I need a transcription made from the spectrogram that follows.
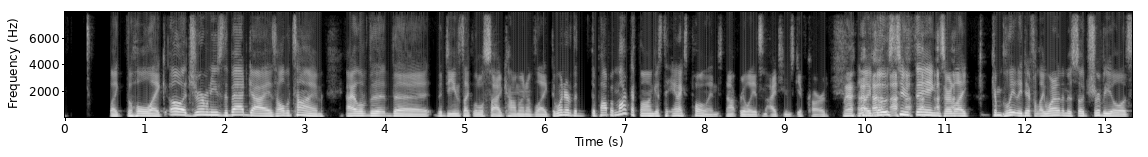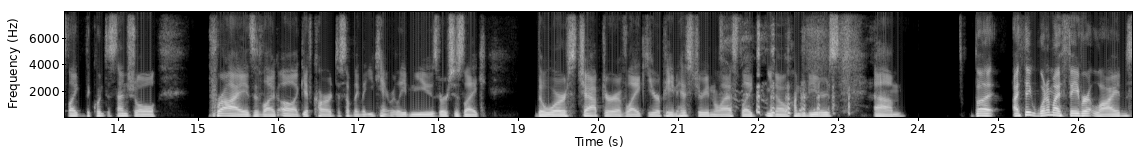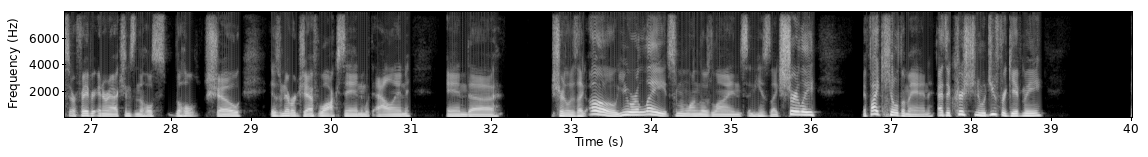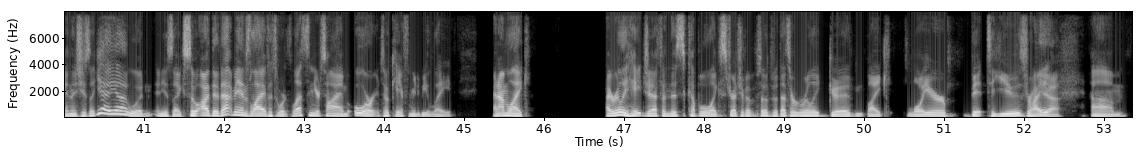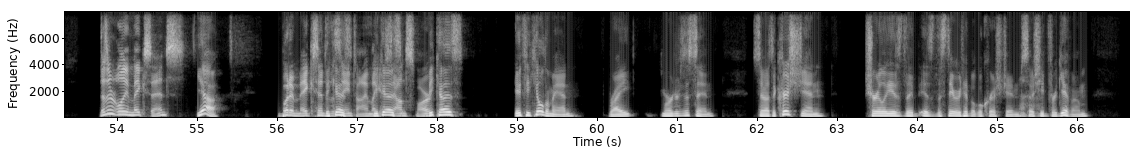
like the whole like oh Germany's the bad guys all the time. I love the the the dean's like little side comment of like the winner of the the Pop and Lockathon gets to annex Poland. Not really, it's an iTunes gift card. And like those two things are like completely different. Like one of them is so trivial, it's like the quintessential prize of like, oh, a gift card to something that you can't really even use versus like the worst chapter of like European history in the last like, you know, hundred years. Um, but I think one of my favorite lines or favorite interactions in the whole the whole show is whenever Jeff walks in with Alan and uh Shirley's like, "Oh, you were late," something along those lines, and he's like, "Shirley, if I killed a man as a Christian, would you forgive me?" And then she's like, "Yeah, yeah, I would." And he's like, "So either that man's life is worth less than your time, or it's okay for me to be late." And I'm like, I really hate Jeff in this couple like stretch of episodes, but that's a really good like lawyer bit to use, right? Yeah. Um, Doesn't really make sense, yeah, but it makes sense at the same time. Like because- it sounds smart. because if he killed a man, right, murder's a sin. So as a Christian, Shirley is the is the stereotypical Christian, so Uh-huh. she'd forgive him,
